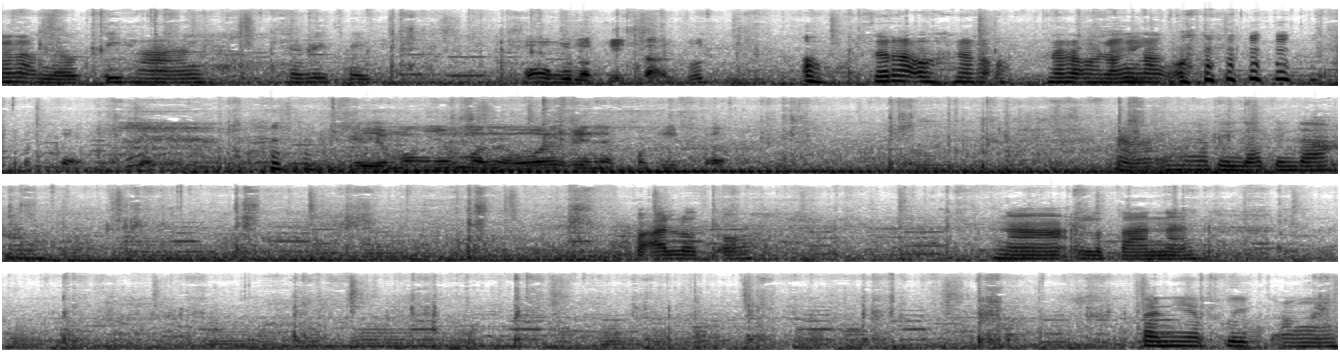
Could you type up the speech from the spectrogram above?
Nana, milk teahan. Diri kay. Oo, oh, nakita. Good. Oh, tara oh, nara oh, nara oh lang lang oh. Kaya mo, yung mga wala kayo napakita. Nara, yung mga tinda-tindahan. Paalot oh. Na alutanan. Tanya Quick ang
